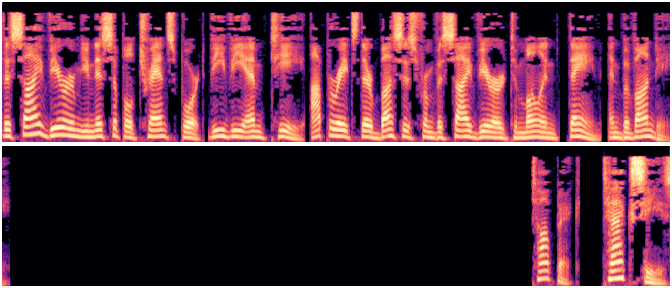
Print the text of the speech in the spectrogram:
Vasai Virar Municipal Transport VVMT operates their buses from Vasai Virar to Mulund, Thane, and Bhiwandi. Taxis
